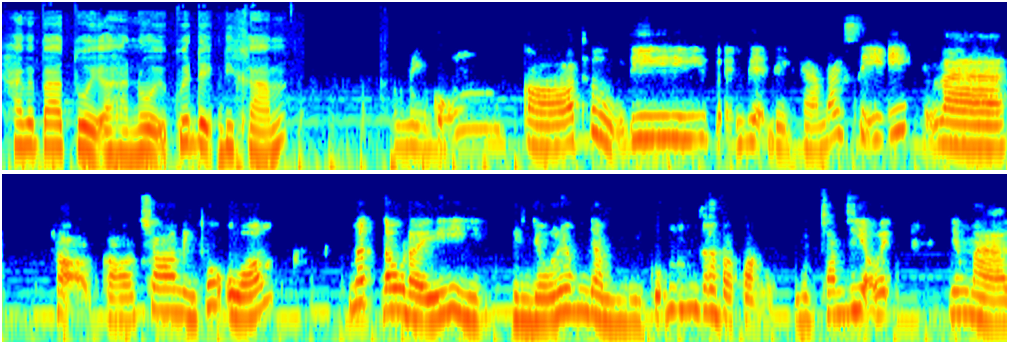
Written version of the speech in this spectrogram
23 tuổi ở Hà Nội quyết định đi khám. Mình cũng có thử đi bệnh viện để khám bác sĩ và họ có cho mình thuốc uống. Mất đâu đấy thì mình nhớ không nhầm thì cũng rơi vào khoảng 100 triệu ấy. Nhưng mà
